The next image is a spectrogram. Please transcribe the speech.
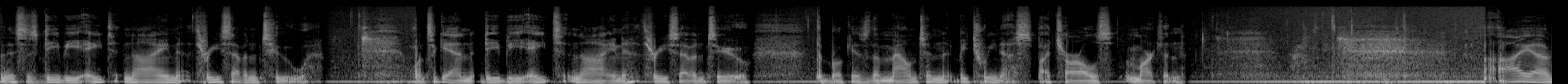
this is DB89372. Once again, DB89372. The book is The Mountain Between Us by Charles Martin. I, uh,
